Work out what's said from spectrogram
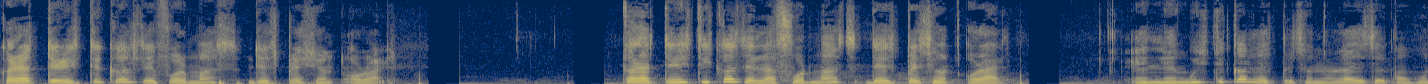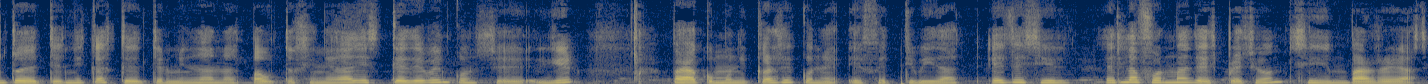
Características de formas de expresión oral. Características de las formas de expresión oral. En lingüística, la expresión oral es el conjunto de técnicas que determinan las pautas generales que deben conseguir para comunicarse con efectividad. Es decir, es la forma de expresión sin barreras.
